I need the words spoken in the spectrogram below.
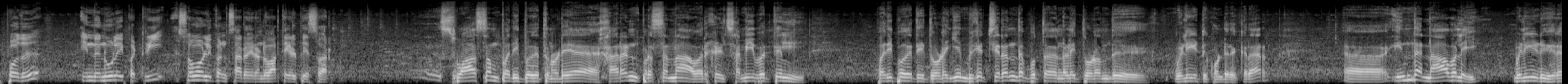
இப்போது இந்த நூலை பற்றி சோமலிபன் சார் இரண்டு வார்த்தைகள் பேசுவார். சுவாசம் பதிப்பகத்தினுடைய ஹரன் பிரசன்னா அவர்கள் சமீபத்தில் பதிப்பகத்தை தொடங்கி மிகச்சிறந்த புத்தகங்களை தொடர்ந்து வெளியிட்டு கொண்டிருக்கிறார். இந்த நாவலை வெளியிடுகிற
